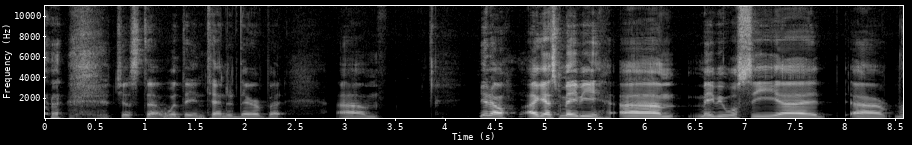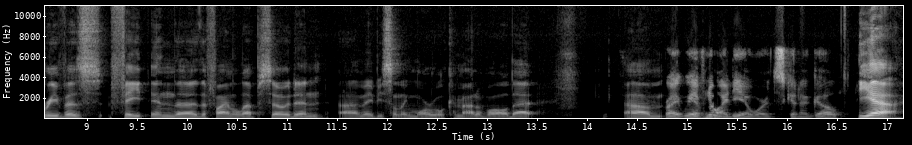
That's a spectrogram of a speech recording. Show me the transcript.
just uh, what they intended there. But um, you know, I guess maybe um, maybe we'll see uh, uh, Reva's fate in the the final episode, and uh, maybe something more will come out of all that. Right? We have no idea where it's gonna go. Yeah,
